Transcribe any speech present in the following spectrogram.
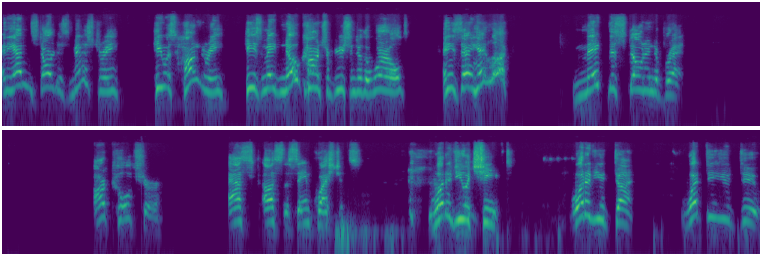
and he hadn't started his ministry. He was hungry. He's made no contribution to the world. And he's saying, hey, look, make this stone into bread. Our culture asks us the same questions What have you achieved? What have you done? What do you do?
